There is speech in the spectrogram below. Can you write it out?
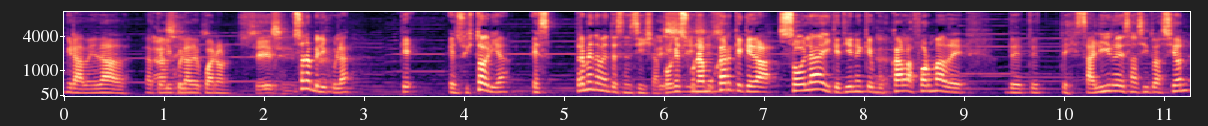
Gravedad, la Ah, película sí, de. Cuarón. Sí, sí. Es una película que en su historia es tremendamente sencilla, porque es una mujer que queda sola y que tiene que buscar la forma de, de- de- de salir de esa situación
